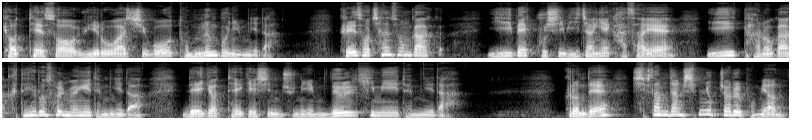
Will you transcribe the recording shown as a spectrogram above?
곁에서 위로하시고 돕는 분입니다. 그래서 찬송가 292장의 가사에 이 단어가 그대로 설명이 됩니다. 내 곁에 계신 주님 늘 힘이 됩니다. 그런데 13장 16절을 보면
